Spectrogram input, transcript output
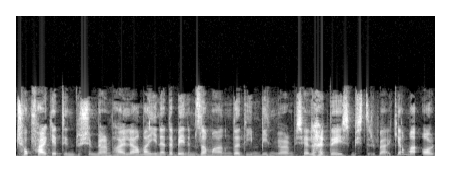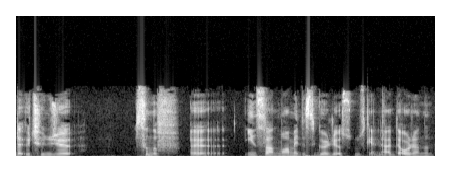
çok fark ettiğini düşünmüyorum hala ama yine de benim zamanımda diyeyim bilmiyorum bir şeyler değişmiştir belki ama orada üçüncü sınıf e, insan muamelesi görüyorsunuz genelde oranın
